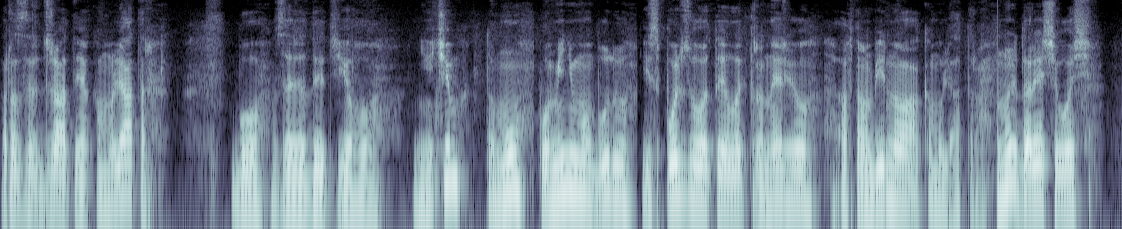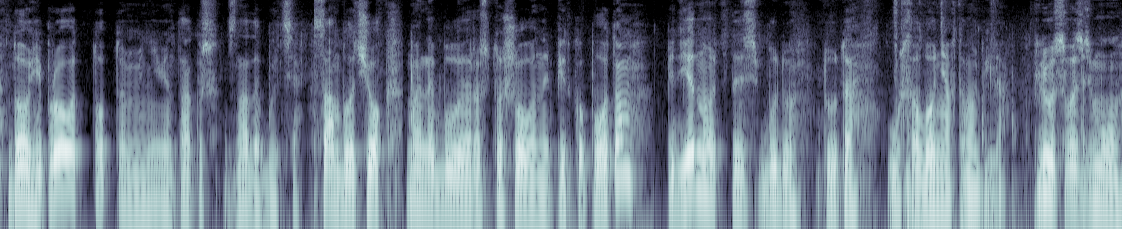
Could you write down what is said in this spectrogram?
розряджати акумулятор, бо зарядити його нічим. Тому по мінімуму буду використовувати електроенергію автомобільного акумулятора. Ну і до речі, ось довгий провод, тобто мені він також знадобиться. Сам блочок в мене буде розташований під капотом. Під'єднуватись буду тут у салоні автомобіля. Плюс візьму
